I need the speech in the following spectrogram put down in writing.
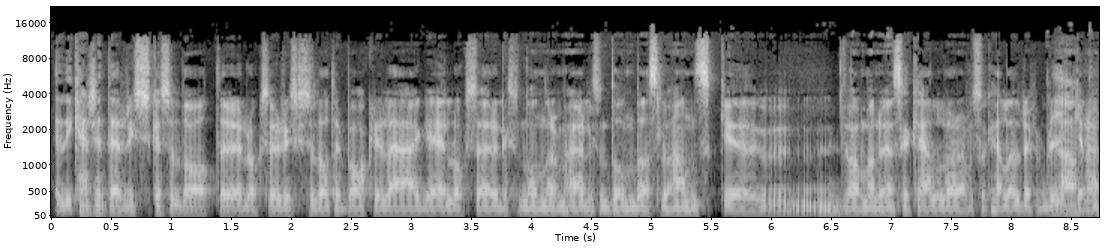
det kanske inte är ryska soldater eller också är det ryska soldater i bakre läge eller också är det liksom någon av de här liksom Donbass, Luhansk, eh, vad man nu än ska kalla de så kallade republikerna.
